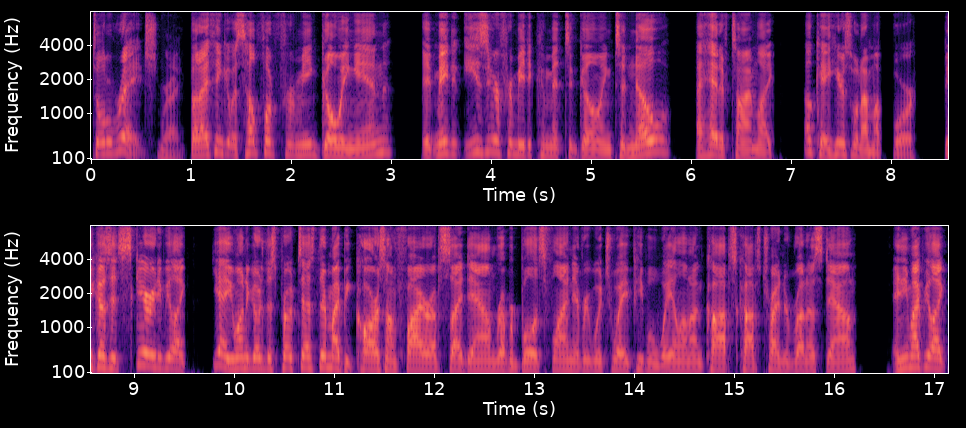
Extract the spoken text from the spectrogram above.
total rage. Right. But I think it was helpful for me going in. It made it easier for me to commit to going, to know ahead of time, like, okay, here's what I'm up for. Because it's scary to be like, yeah, you want to go to this protest? There might be cars on fire upside down, rubber bullets flying every which way, people wailing on cops, cops trying to run us down. And you might be like,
